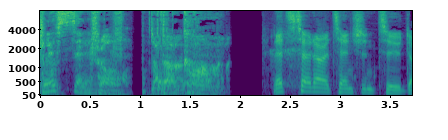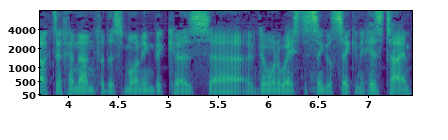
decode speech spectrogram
CliffCentral.com. Let's turn our attention to Dr. Hanan for this morning because uh, I don't want to waste a single second of his time.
